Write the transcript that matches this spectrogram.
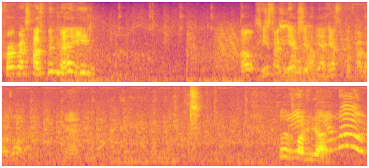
Progress has been made. Oh, he's actually, he actually, yeah. yeah, he has to pick ammo as well. Right? Yeah. Look at this fucking guy. Oh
